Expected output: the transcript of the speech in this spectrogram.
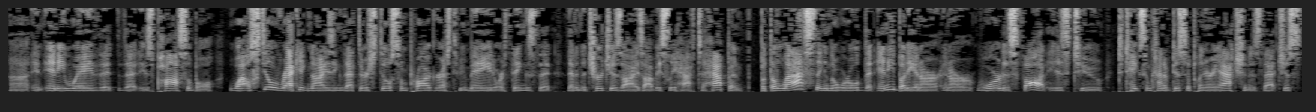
uh, in any way that, that is possible while still recognizing that there's still some progress to be made or things that, that in the church's eyes obviously have to happen. But the last thing in the world that anybody in our, in our ward has thought is to, to take some kind of disciplinary action is that just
